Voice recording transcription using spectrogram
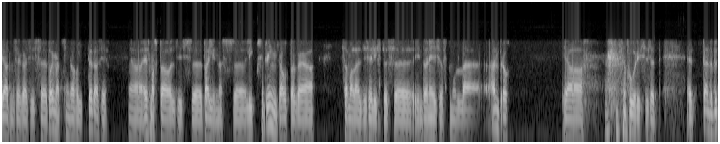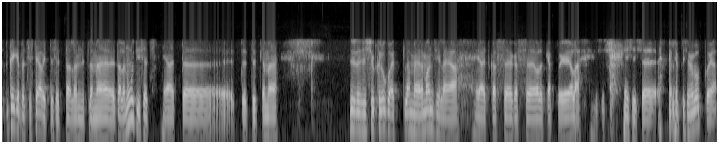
teadmisega siis äh, toimetasin rahulikult edasi ja esmaspäeval siis äh, Tallinnas äh, liikusin ringi autoga ja samal ajal siis helistas Indoneesiast mulle Andrew ja uuris siis, et et tähendab, et kõigepealt siis teavitas, et tal on, ütleme, tal on uudised ja et, et, et ütleme äh, nüüd on siis niisugune lugu, et lähme Le Mansile ja, ja et kas, kas oled käpp või ei ole. ja siis, ja siis äh, leppisime kokku ja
